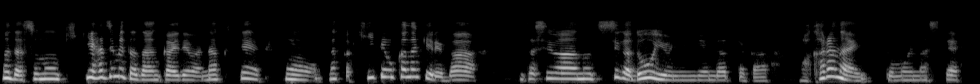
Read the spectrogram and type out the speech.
まだその聞き始めた段階ではなくて、もうなんか聞いておかなければ、私はあの父がどういう人間だったかわからないと思いまして、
